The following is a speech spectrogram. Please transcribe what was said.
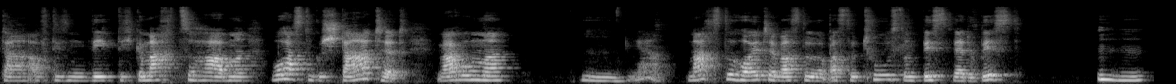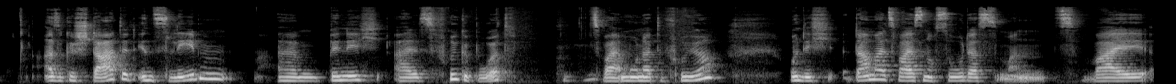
da auf diesen Weg dich gemacht zu haben? Wo hast du gestartet? Warum, hm. ja, machst du heute, was du, was du tust und bist, wer du bist? Mhm. Also gestartet ins Leben ähm, bin ich als Frühgeburt, mhm. zwei Monate früher. Und ich, damals war es noch so, dass man zwei,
